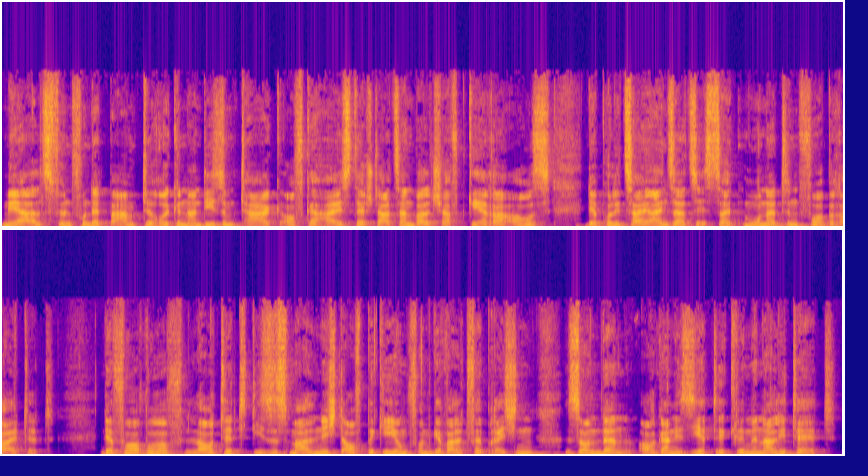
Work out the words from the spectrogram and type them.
Mehr als 500 Beamte rücken an diesem Tag auf Geheiß der Staatsanwaltschaft Gera aus. Der Polizeieinsatz ist seit Monaten vorbereitet. Der Vorwurf lautet dieses Mal nicht auf Begehung von Gewaltverbrechen, sondern organisierte Kriminalität.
